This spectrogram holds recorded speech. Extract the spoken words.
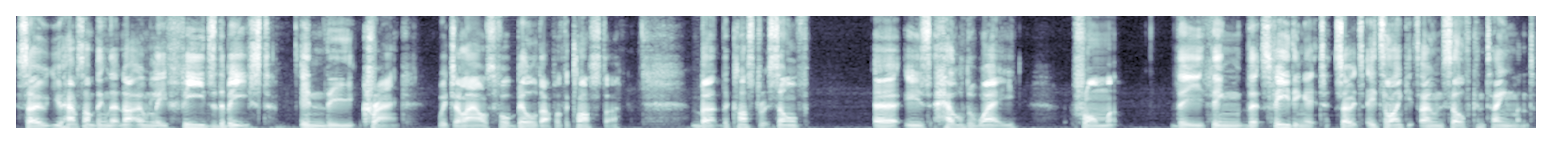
So you have something that not only feeds the beast in the crack, which allows for build-up of the cluster, but the cluster itself uh, is held away from the thing that's feeding it. So it's it's like its own self-containment.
